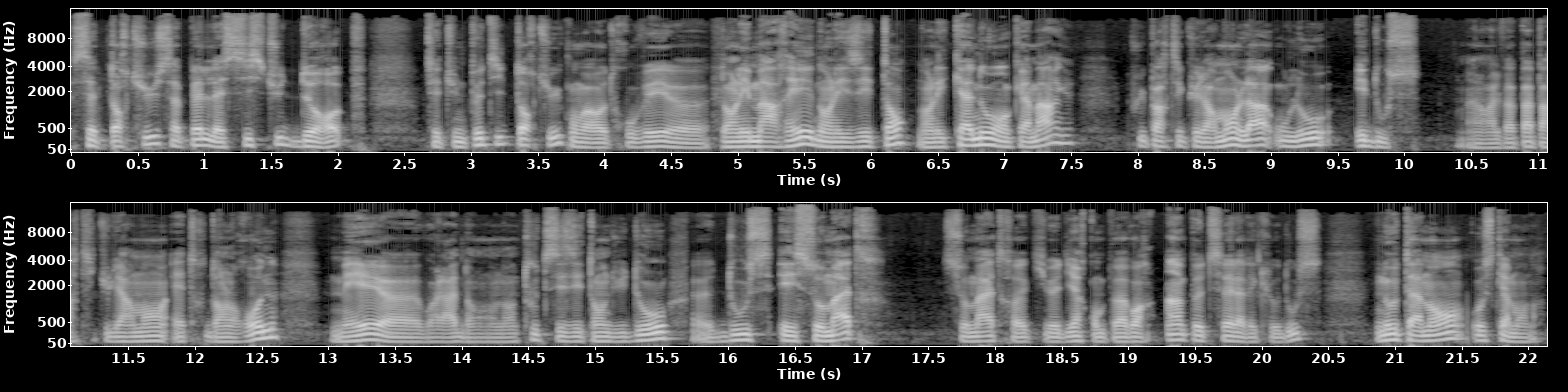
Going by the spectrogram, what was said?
Cette tortue s'appelle la cistude d'Europe. C'est une petite tortue qu'on va retrouver euh, dans les marais, dans les étangs, dans les canaux en Camargue, plus particulièrement là où l'eau est douce. Alors elle va pas particulièrement être dans le Rhône, mais euh, voilà dans, dans, toutes ces étendues d'eau douce et saumâtre, saumâtre qui veut dire qu'on peut avoir un peu de sel avec l'eau douce, notamment au scamandre.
